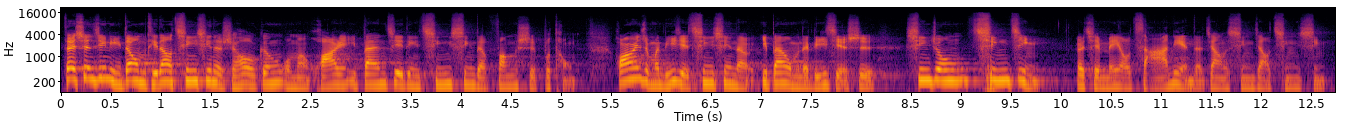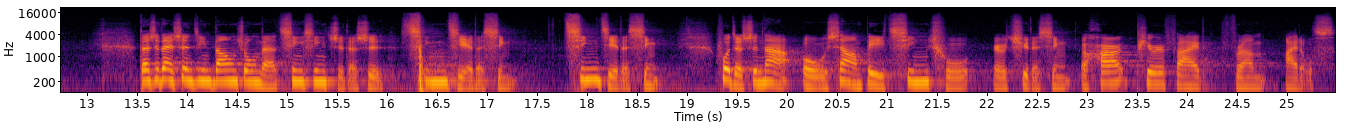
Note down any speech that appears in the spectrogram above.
在圣经里，当我们提到清心的时候，跟我们华人一般界定清心的方式不同。华人怎么理解清心呢？一般我们的理解是心中清净而且没有杂念的这样的心叫清心。但是在圣经当中呢，清心指的是清洁的心，清洁的心，或者是那偶像被清除而去的心，a heart purified from idols。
